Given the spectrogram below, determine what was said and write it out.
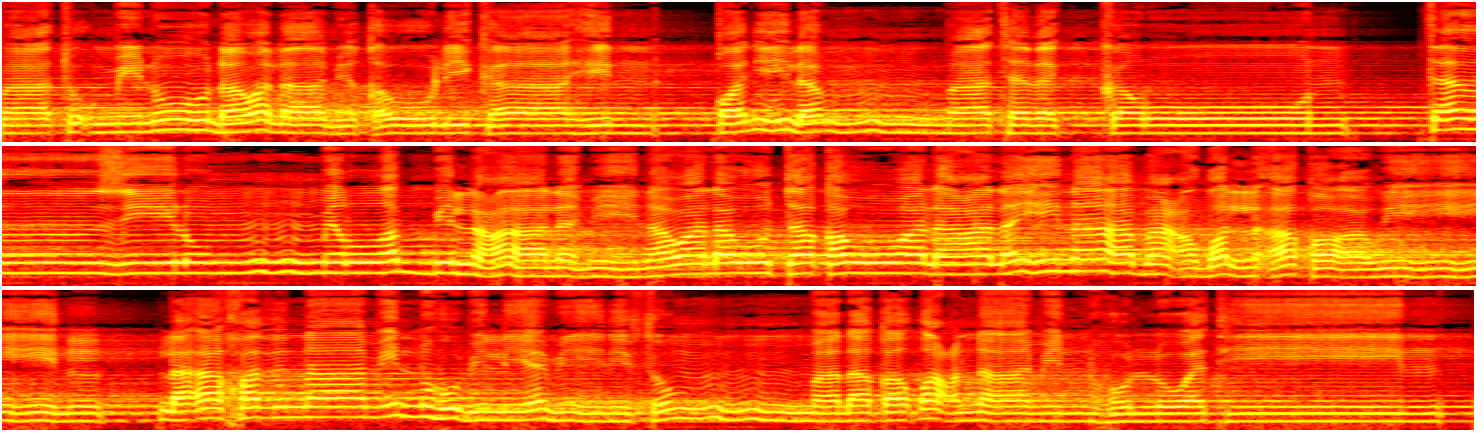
ما تؤمنون ولا بقول كاهن قليلا ما تذكرون. تنزيل من رب العالمين ولو تقول علينا بعض الأقاويل. لأخذنا منه باليمين ثم لقطعنا منه الوتين.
